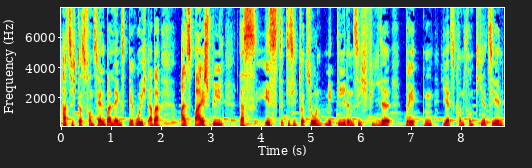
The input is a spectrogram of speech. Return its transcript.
hat sich das von selber längst beruhigt. Aber als Beispiel, das ist die Situation, mit denen sich viele Briten jetzt konfrontiert sehen.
